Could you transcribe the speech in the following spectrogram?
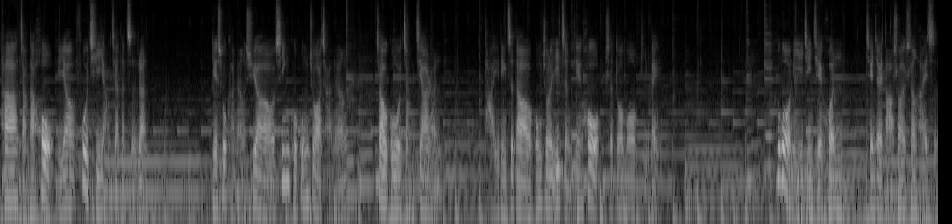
他长大后也要负起养家的责任。耶稣可能需要辛苦工作才能照顾整家人，他一定知道工作了一整天后是多么疲惫。如果你已经结婚，现在打算生孩子，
